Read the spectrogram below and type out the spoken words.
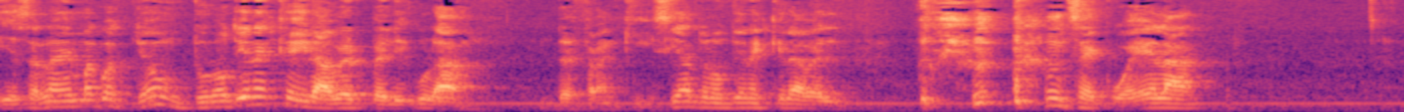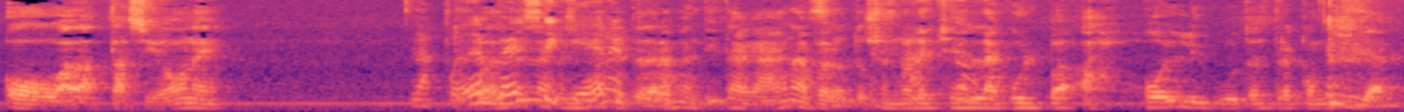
Y esa es la misma cuestión. Tú no tienes que ir a ver películas de franquicia, tú no tienes que ir a ver secuelas o adaptaciones. Las puedes ver si quieres. Que te dé la maldita gana, pero Sí, entonces no le eches la culpa a Hollywood, entre comillas,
